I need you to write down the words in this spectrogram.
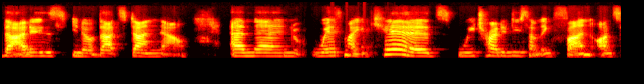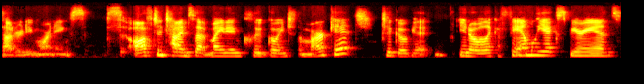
that is you know that's done now. And then with my kids we try to do something fun on saturday mornings. So oftentimes that might include going to the market to go get you know like a family experience.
